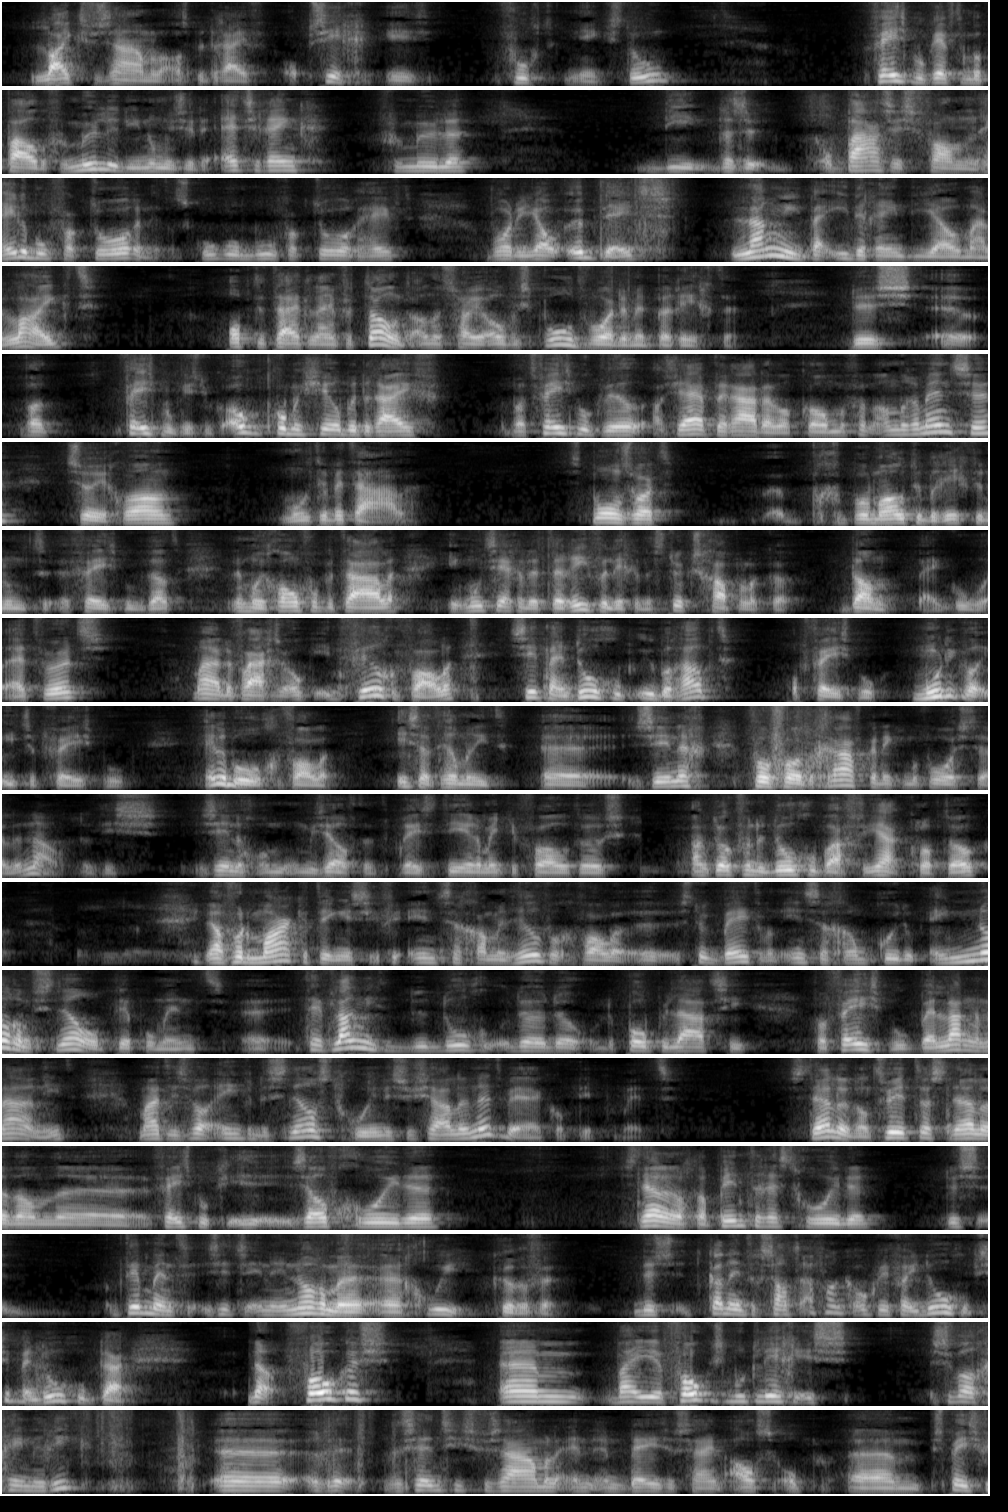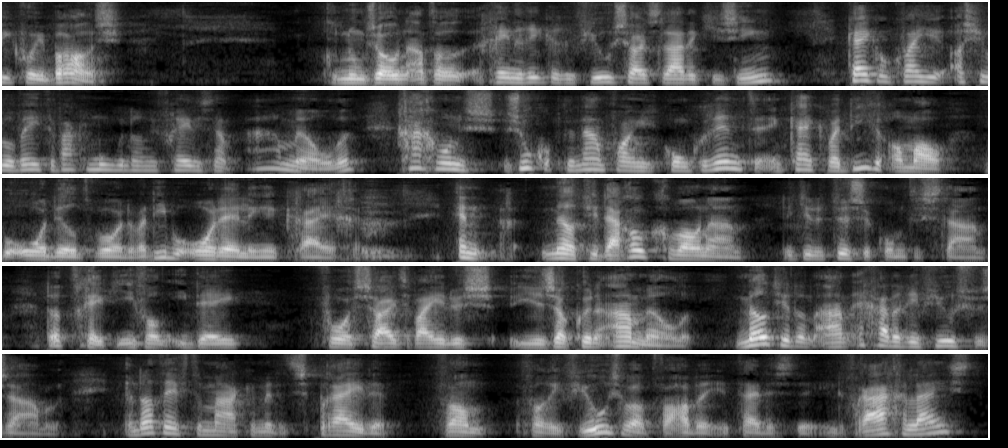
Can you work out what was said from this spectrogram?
Likes verzamelen als bedrijf op zich is, voegt niks toe. Facebook heeft een bepaalde formule, die noemen ze de EdgeRank formule. Die, dat is op basis van een heleboel factoren, net als Google een boel factoren heeft, worden jouw updates lang niet bij iedereen die jou maar liked op de tijdlijn vertoond. Anders zou je overspoeld worden met berichten. Dus uh, wat Facebook is natuurlijk ook een commercieel bedrijf. Wat Facebook wil, als jij op de radar wil komen van andere mensen, zul je gewoon moeten betalen. Sponsort gepromote berichten noemt Facebook dat. Daar moet je gewoon voor betalen. Ik moet zeggen, de tarieven liggen een stuk schappelijker dan bij Google AdWords. Maar de vraag is ook in veel gevallen, zit mijn doelgroep überhaupt op Facebook? Moet ik wel iets op Facebook? In een heleboel gevallen is dat helemaal niet uh, zinnig. Voor een fotograaf kan ik me voorstellen, nou, dat is zinnig om, om jezelf te presenteren met je foto's. Hangt ook van de doelgroep af. Ja, klopt ook. Nou, voor de marketing is Instagram in heel veel gevallen uh, een stuk beter, want Instagram groeit ook enorm snel op dit moment. Uh, het heeft lang niet de, doel, de, de, de populatie van Facebook, bij lange na niet. Maar het is wel een van de snelst groeiende sociale netwerken op dit moment. Sneller dan Twitter, sneller dan uh, Facebook zelf groeide. Sneller nog dan Pinterest groeide. Dus uh, op dit moment zit ze in een enorme uh, groeicurve. Dus het kan interessant zijn, afhankelijk ook weer van je doelgroep. Zit mijn doelgroep daar? Nou, focus. Um, waar je focus moet liggen is zowel generiek re recensies verzamelen en, en bezig zijn als op um, specifiek voor je branche. Ik noem zo een aantal generieke review sites, laat ik je zien. Kijk ook waar je, als je wil weten waar moet ik me dan in vredesnaam aanmelden. Ga gewoon eens zoeken op de naam van je concurrenten en kijk waar die allemaal beoordeeld worden, waar die beoordelingen krijgen. En meld je daar ook gewoon aan, dat je ertussen komt te staan. Dat geeft in ieder geval een idee voor sites waar je dus je zou kunnen aanmelden. Meld je dan aan en ga de reviews verzamelen. En dat heeft te maken met het spreiden van, van reviews, wat we hadden tijdens de, in de vragenlijst.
